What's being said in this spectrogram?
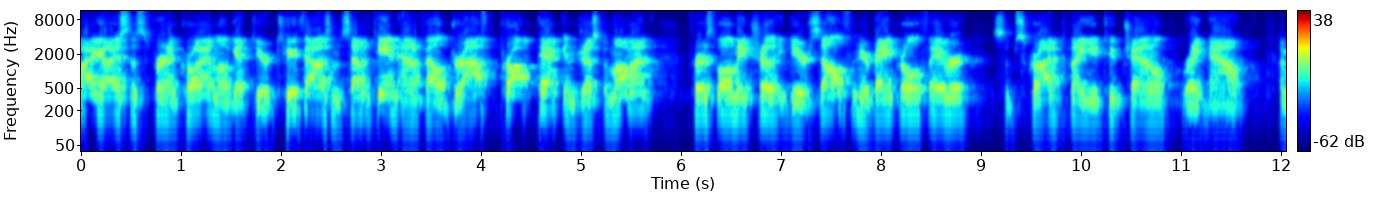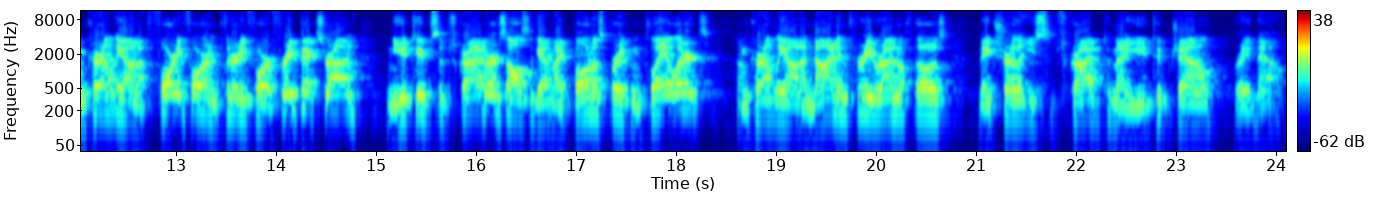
Hi guys, this is Vernon Croy and I'll get to your 2017 NFL Draft Prop pick in just a moment. First of all, make sure that you do yourself and your bankroll a favor. Subscribe to my YouTube channel right now. I'm currently on a 44 and 34 free picks run, and YouTube subscribers also get my bonus breaking play alerts. I'm currently on a 9 and 3 run with those. Make sure that you subscribe to my YouTube channel right now.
